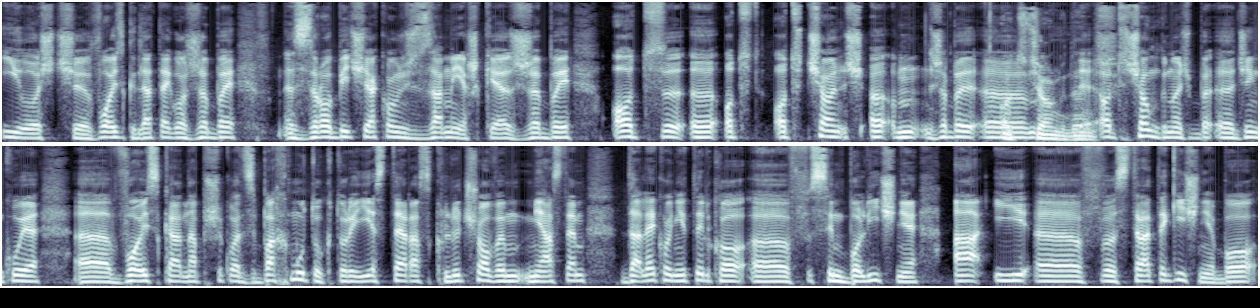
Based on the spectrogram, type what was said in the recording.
ilość wojsk dlatego, żeby zrobić jakąś zamieszkę, żeby od, od, odciąć odciągnąć, żeby odciągnąć, odciągnąć dziękuję, wojska na przykład z Bachmutu, który jest teraz kluczowym miastem, daleko nie tylko symbolicznie, a i strategicznie, bo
